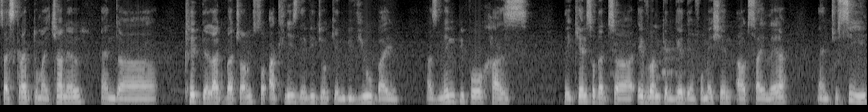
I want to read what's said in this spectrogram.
subscribe to my channel and uh, click the like button so at least the video can be viewed by as many people as they can so that uh, everyone can get the information outside there and to see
